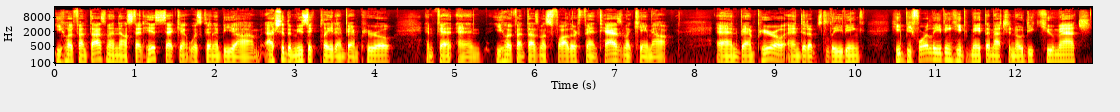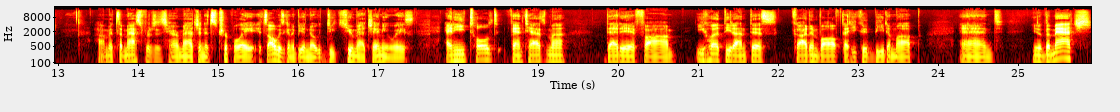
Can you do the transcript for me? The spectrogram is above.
Hijo del Fantasma announced that his second was gonna be um, actually the music played and Vampiro and and Hijo del Fantasma's father Fantasma came out, and Vampiro ended up leaving. He before leaving he made the match a no DQ match um, it's a mask versus hair match, and it's AAA. It's always going to be a no DQ match, anyways. And he told Fantasma that if um, Hijo de Tirantes got involved, that he could beat him up. And you know, the match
